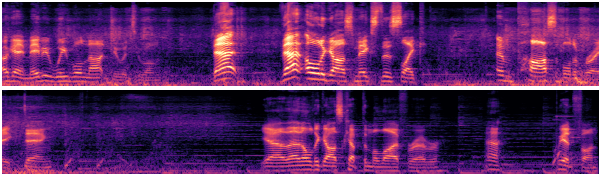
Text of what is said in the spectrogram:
Okay, maybe we will not do it to him. That that Eldegoss makes this like impossible to break, dang. Yeah, that Eldegoss kept them alive forever. Eh, we had fun.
